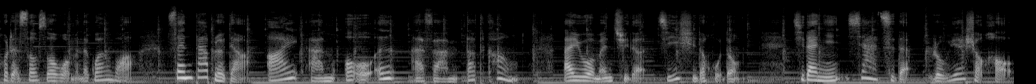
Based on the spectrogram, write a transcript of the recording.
或者搜索我们的官网三 w 点 i m o o n f m dot com 来与我们取得及时的互动。期待您下次的如约守候。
